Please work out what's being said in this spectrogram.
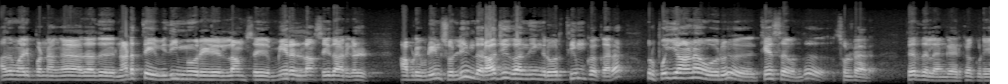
அது மாதிரி பண்ணாங்க. அதாவது நடத்தை விதிமுறையெல்லாம் செய் மீறல்லாம் செய்தார்கள். அப்படி இப்படின்னு சொல்லி இந்த ராஜீவ்காந்திங்கிற ஒரு திமுககாரர் ஒரு பொய்யான ஒரு கேஸை வந்து சொல்கிறாரு தேர்தல் அங்கே இருக்கக்கூடிய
